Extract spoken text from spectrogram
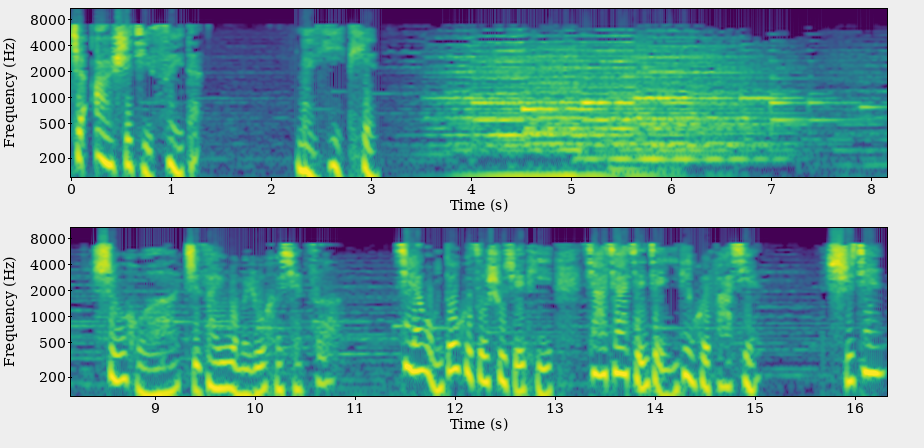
这二十几岁的每一天。生活只在于我们如何选择。既然我们都会做数学题，加加减减一定会发现，时间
